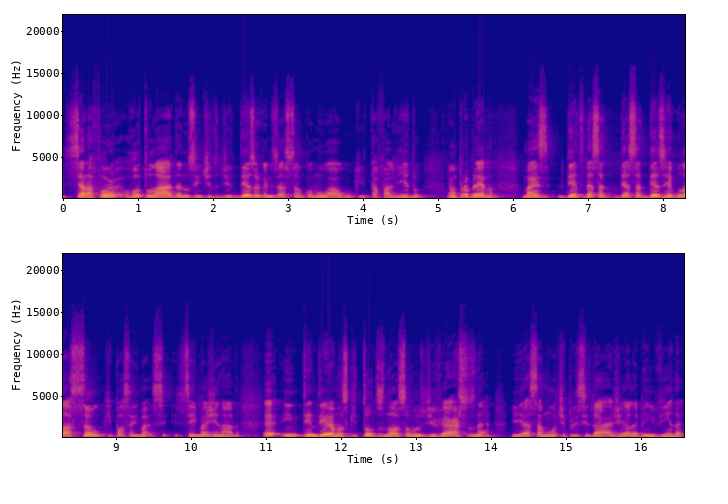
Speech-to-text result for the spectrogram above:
se ela for rotulada no sentido de desorganização como algo que está falido, é um problema mas dentro dessa, dessa desregulação que possa ima ser imaginada, é, entendermos que todos nós somos diversos, né? E essa multiplicidade ela é bem-vinda.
